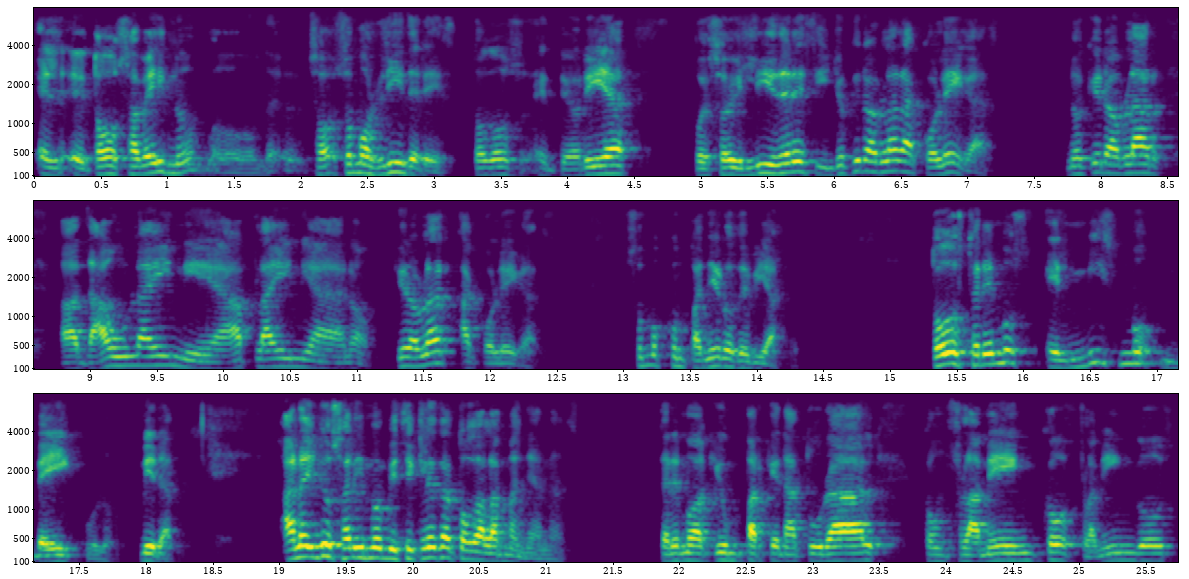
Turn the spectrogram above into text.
Eh, todos sabéis, ¿no? somos líderes, todos en teoría, pues sois líderes y yo quiero hablar a colegas, no quiero hablar a downline ni a upline ni a, no, quiero hablar a colegas. Somos compañeros de viaje. Todos tenemos el mismo vehículo. Mira, Ana y yo salimos en bicicleta todas las mañanas. Tenemos aquí un parque natural con flamencos, flamingos,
